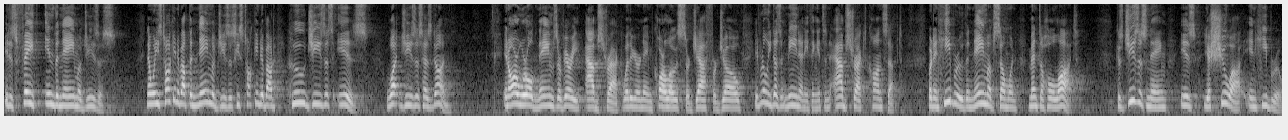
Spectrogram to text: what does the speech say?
It is faith in the name of Jesus. Now, when he's talking about the name of Jesus, he's talking about who Jesus is, what Jesus has done. In our world, names are very abstract. Whether you're named Carlos or Jeff or Joe, it really doesn't mean anything. It's an abstract concept. But in Hebrew, the name of someone meant a whole lot. Because Jesus' name is Yeshua in Hebrew,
